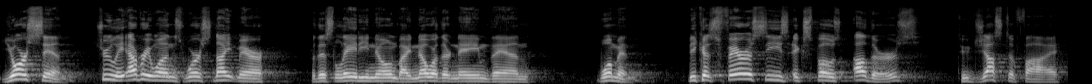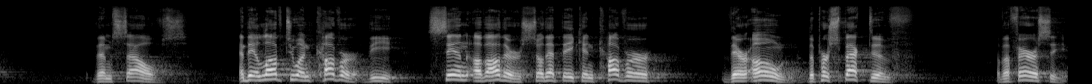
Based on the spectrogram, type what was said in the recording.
your sin. Truly, everyone's worst nightmare for this lady known by no other name than woman. Because Pharisees expose others to justify themselves. And they love to uncover the sin of others so that they can cover their own, the perspective of a Pharisee.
